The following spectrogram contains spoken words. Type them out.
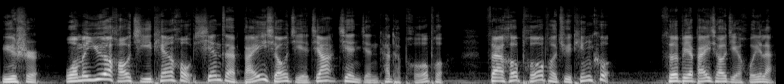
于是。我们约好几天后，先在白小姐家见见她的婆婆，再和婆婆去听课。辞别白小姐回来，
